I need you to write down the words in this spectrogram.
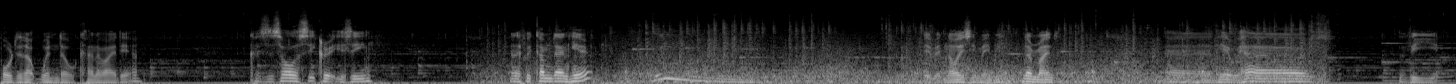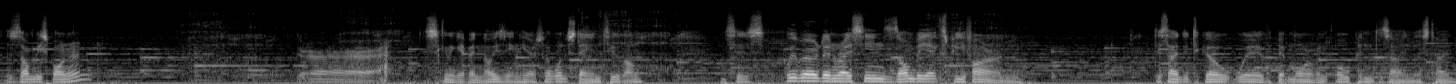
boarded up window kind of idea. Because it's all a secret, you see. And if we come down here, be a bit noisy maybe, never mind. And here we have the zombie spawner. It's going to get a bit noisy in here, so I won't stay in too long. This is Bluebird and Reicine's Zombie XP Farm decided to go with a bit more of an open design this time.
